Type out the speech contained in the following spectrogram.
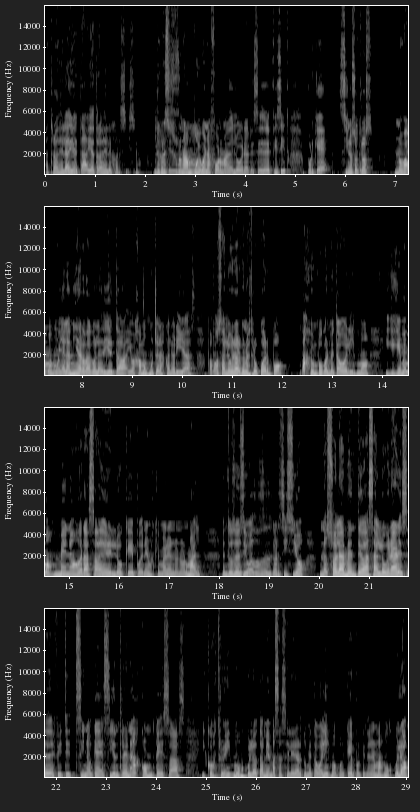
a través de la dieta y a través del ejercicio. El ejercicio es una muy buena forma de lograr ese déficit porque si nosotros nos vamos muy a la mierda con la dieta y bajamos mucho las calorías, vamos a lograr que nuestro cuerpo baje un poco el metabolismo y que quememos menos grasa de lo que podríamos quemar en lo normal. Entonces, si vos haces ejercicio, no solamente vas a lograr ese déficit, sino que si entrenás con pesas y construís músculo, también vas a acelerar tu metabolismo. ¿Por qué? Porque tener más músculo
